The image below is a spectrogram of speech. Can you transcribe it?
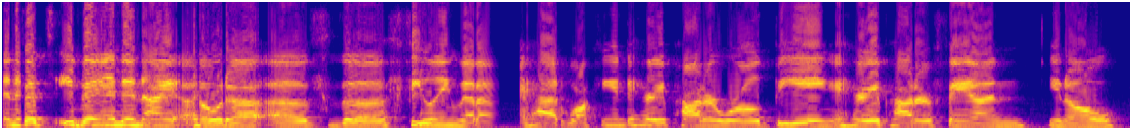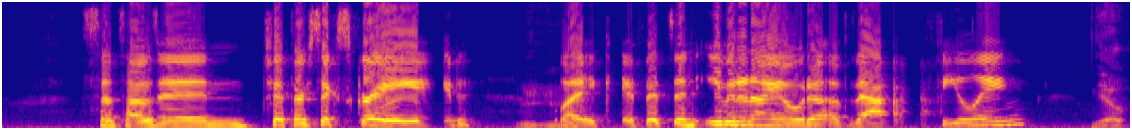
And if it's even an iota of the feeling that I had walking into Harry Potter world, being a Harry Potter fan, you know, since I was in fifth or sixth grade, Mhm. like if it's an even an iota of that feeling, Yep.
